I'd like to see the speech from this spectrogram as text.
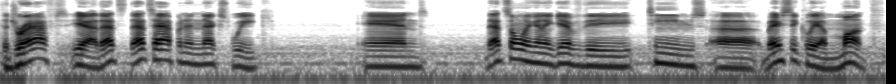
the draft, yeah, that's that's happening next week, and that's only going to give the teams uh, basically a month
